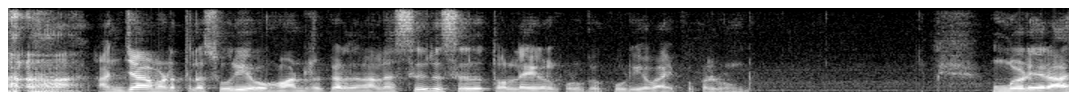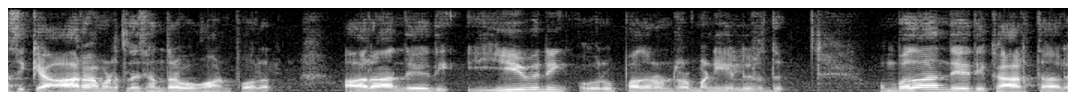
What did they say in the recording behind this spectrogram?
அஞ்சாம் இடத்துல சூரிய பகவான் இருக்கிறதுனால சிறு சிறு தொல்லைகள் கொடுக்கக்கூடிய வாய்ப்புகள் உண்டு. உங்களுடைய ராசிக்கு ஆறாம் இடத்துல சந்திர பகவான் போகிறார் ஆறாம் தேதி ஈவினிங் ஒரு பதினொன்றரை மணியிலிருந்து ஒன்பதாம் தேதி கார்த்தால்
